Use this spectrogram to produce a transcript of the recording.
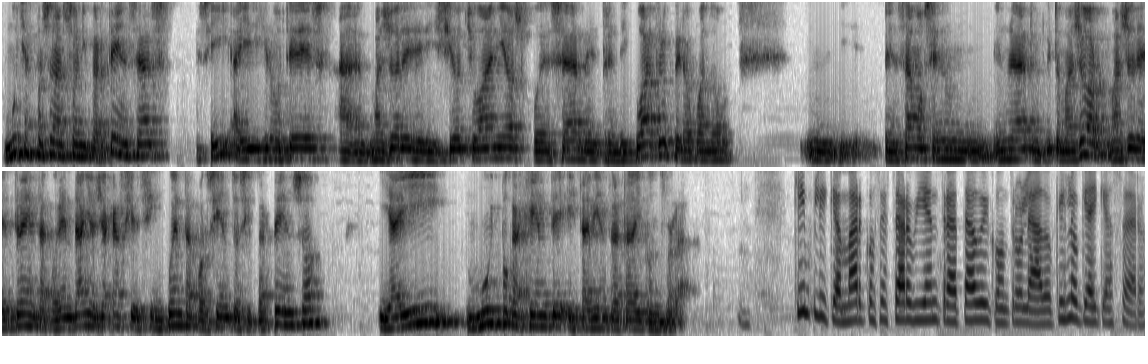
Muchas personas son hipertensas, ¿sí? ahí dijeron ustedes, a mayores de 18 años puede ser del 34, pero cuando pensamos en, una edad un poquito mayor, mayores de 30, 40 años, ya casi el 50% es hipertenso, y ahí muy poca gente está bien tratada y controlada. ¿Qué implica, Marcos, estar bien tratado y controlado? ¿Qué es lo que hay que hacer?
